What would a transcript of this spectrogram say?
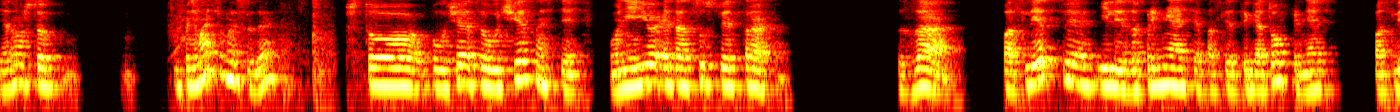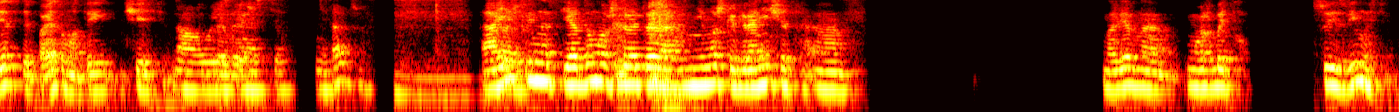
Я думаю, что... Вы понимаете мысль, да? Что, получается, у честности, у нее это отсутствие страха за последствия или за принятие последствий. Ты готов принять последствия, поэтому ты честен. А у искренности не так же? А искренность, я думаю, что это немножко граничит, э, наверное, может быть, с уязвимостью.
